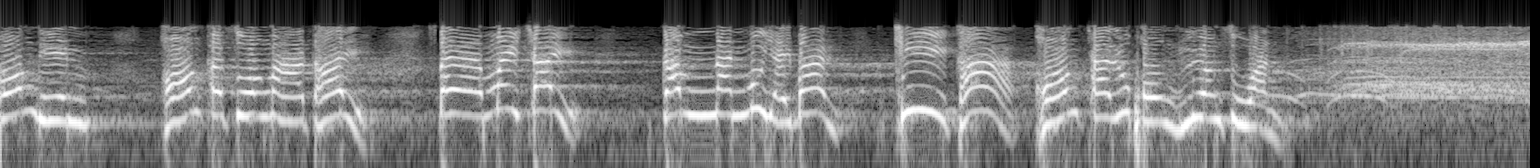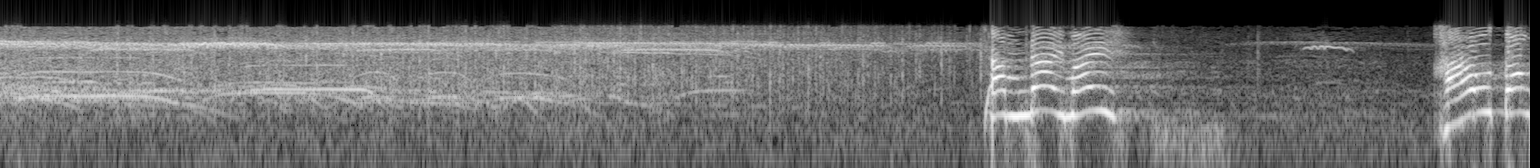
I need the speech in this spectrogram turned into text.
ท้องถิ่นของกระทรวงมหาดไทย แต่ไม่ใช่กำนันผู้ใหญ่บ้าน ขี้ข้าของจารุพงษ์เลืองสุวรรณ จำได้ไหม เขาต้อง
